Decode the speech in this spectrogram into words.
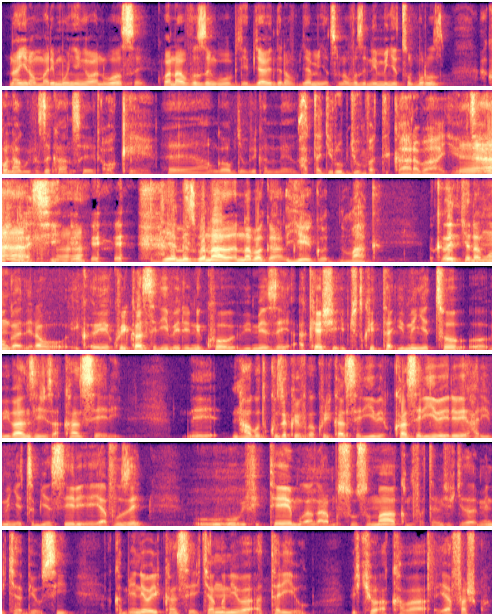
nanjye namara impungenge abantu bose kuba navuze ngo ubu bya bindi navu- bya bimenyetso navuze ni ibimenyetso mpuruza ariko ntabwo bivuze kanseri. Okay Eh, aho ngaho byumvikana neza. Hatagira ubyumva ati karabaye. Eh, ah, ah, byaragiye." ah, byemezwa na- n'abaganga. Yego maka akaba icyo namwunganiraho ik- kuri kanseri y'ibere niko bimeze. Akenshi ibyo twita ibimenyetso bibanziriza kanseri. Eh, ntabwo dukunze kwivuga kuri kanseri y'ibere. Kanseri y'ibere hari ibimenyetso byensiri yavuze. Ubifite muganga aramusuzuma akamufatira icyo kizamini cya biyosi akamenya niba ari kanseri cyangwa niba atariyo bityo akaba yafashwa.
